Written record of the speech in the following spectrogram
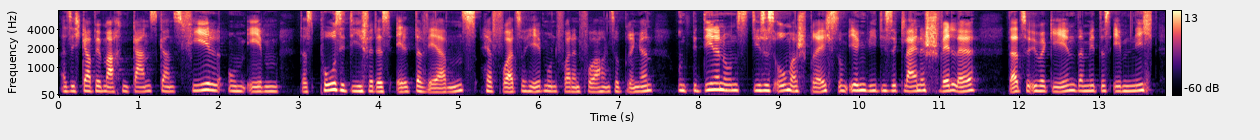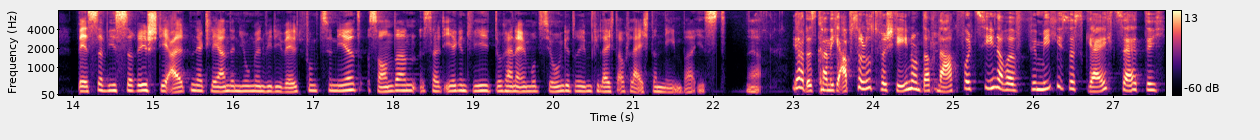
Also ich glaube, wir machen ganz, ganz viel, um eben das Positive des Älterwerdens hervorzuheben und vor den Vorhang zu bringen und bedienen uns dieses Oma-Sprechs, um irgendwie diese kleine Schwelle da zu übergehen, damit das eben nicht besserwisserisch die Alten erklären den Jungen, wie die Welt funktioniert, sondern es halt irgendwie durch eine Emotion getrieben vielleicht auch leichter nehmbar ist. Ja. Ja, das kann ich absolut verstehen und auch nachvollziehen, aber für mich ist das gleichzeitig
